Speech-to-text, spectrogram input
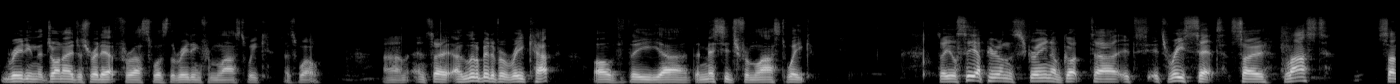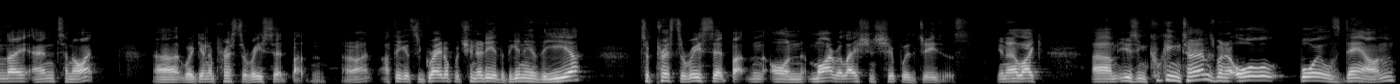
reading that Jono just read out for us was the reading from last week as well. Um, and so a little bit of a recap of the, uh, the message from last week. So you'll see up here on the screen, I've got uh, it's it's reset. So last Sunday and tonight, uh, we're going to press the reset button. All right. I think it's a great opportunity at the beginning of the year to press the reset button on my relationship with Jesus. You know, like um, using cooking terms, when it all boils down,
